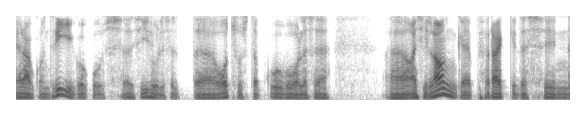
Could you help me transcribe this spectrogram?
erakond Riigikogus sisuliselt äh, otsustab, kuhu poole see äh, asi langeb, rääkides siin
